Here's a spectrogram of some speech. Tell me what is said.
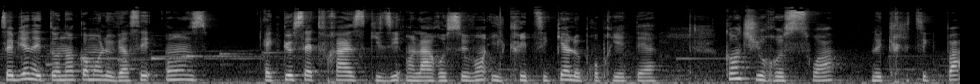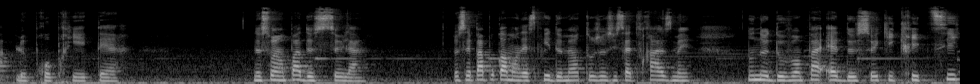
c'est bien étonnant comment le verset 11 est que cette phrase qui dit en la recevant, il critiquait le propriétaire. Quand tu reçois, ne critique pas le propriétaire. Ne soyons pas de ceux-là. Je ne sais pas pourquoi mon esprit demeure toujours sur cette phrase, mais nous ne devons pas être de ceux qui critiquent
